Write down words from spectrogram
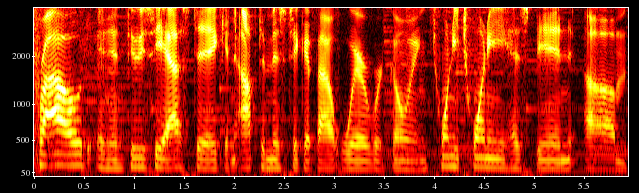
proud and enthusiastic and optimistic about where we're going. 2020 has been, um,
